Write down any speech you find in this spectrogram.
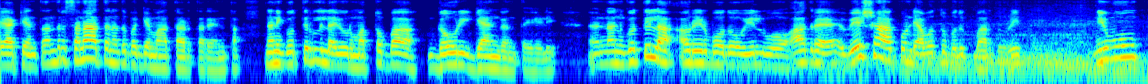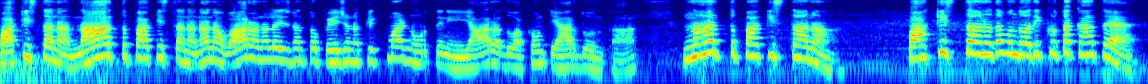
ಯಾಕೆ ಅಂತ ಅಂದ್ರೆ, ಸನಾತನದ ಬಗ್ಗೆ ಮಾತಾಡ್ತಾರೆ ಅಂತ. ನನಗೆ ಗೊತ್ತಿರಲಿಲ್ಲ ಇವ್ರು ಮತ್ತೊಬ್ಬ ಗೌರಿ ಗ್ಯಾಂಗ್ ಅಂತ ಹೇಳಿ. ನನ್ಗೆ ಗೊತ್ತಿಲ್ಲ. ಅವ್ರು ಇರ್ಬೋದೋ ಇಲ್ವೋ, ಆದ್ರೆ ವೇಷ ಹಾಕೊಂಡು ಯಾವತ್ತೂ ಬದುಕಬಾರ್ದು ರೀ. ನೀವು ಪಾಕಿಸ್ತಾನ, ನಾರ್ತ್ ಪಾಕಿಸ್ತಾನ ನಾನು ವಾರ್ ಅನಲೈಸ್ಡ್ ಅಂತ ಪೇಜ್ ಅನ್ನ ಕ್ಲಿಕ್ ಮಾಡಿ ನೋಡ್ತೀನಿ. ಯಾರದು ಅಕೌಂಟ್ ಯಾರ್ದು ಅಂತ. ನಾರ್ತ್ ಪಾಕಿಸ್ತಾನ. ಪಾಕಿಸ್ತಾನದ ಒಂದು ಅಧಿಕೃತ ಖಾತೆ.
